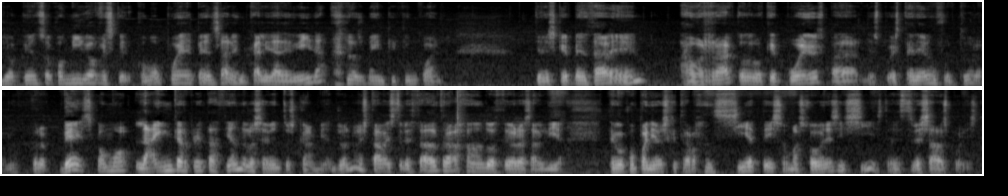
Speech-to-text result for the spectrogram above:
yo pienso conmigo, pues que cómo puede pensar en calidad de vida a los 25 años. Tienes que pensar en ahorrar todo lo que puedes para después tener un futuro. ¿no? Pero ves cómo la interpretación de los eventos cambia. Yo no estaba estresado trabajando 12 horas al día. Tengo compañeros que trabajan 7 y son más jóvenes y sí, están estresados por esto.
